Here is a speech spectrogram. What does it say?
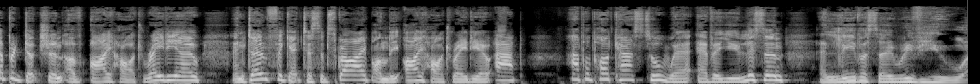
a production of iHeartRadio. And don't forget to subscribe on the iHeartRadio app Apple Podcasts, or wherever you listen, and leave us a review.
